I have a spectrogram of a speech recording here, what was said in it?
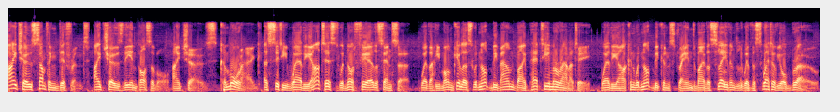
I chose something different. I chose the impossible. I chose Commorragh, a city where the artist would not fear the censor, where the homunculus would not be bound by petty morality, where the archon would not be constrained by the slave and with the sweat of your bro.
